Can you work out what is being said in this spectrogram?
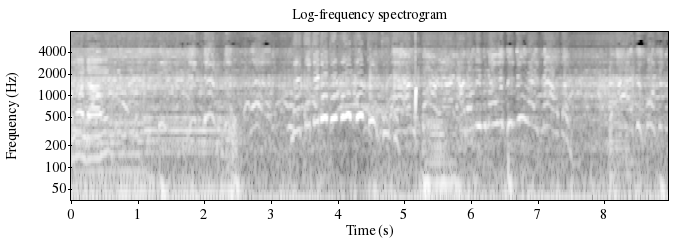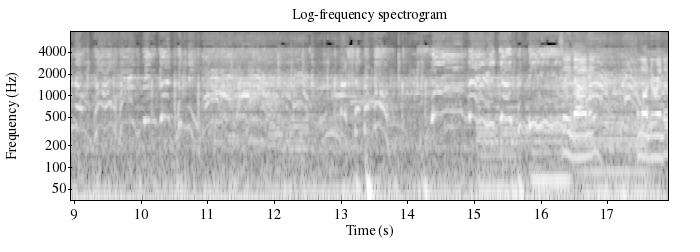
Come on, Donnie. I'm sorry, I, I don't even know what to do right now, but I just want you to know God has been good to me. Shut the boss. So very good to me. Sing, Donnie. Come on, Dorinda.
